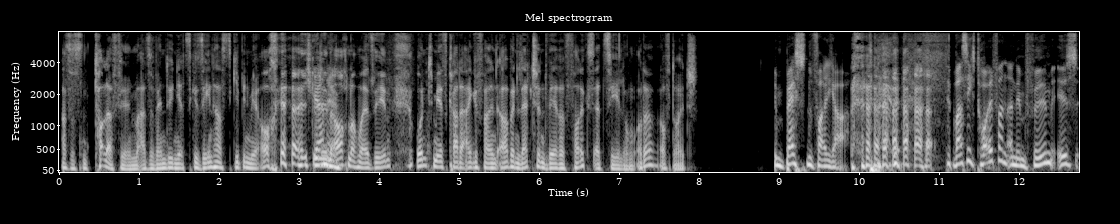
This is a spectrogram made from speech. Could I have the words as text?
also es ist ein toller Film. Also wenn du ihn jetzt gesehen hast, gib ihn mir auch. ich will Gerne. ihn auch nochmal sehen. Und mir ist gerade eingefallen, Urban Legend wäre Volkserzählung, oder? Auf Deutsch. Im besten Fall ja. Was ich toll fand an dem Film ist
